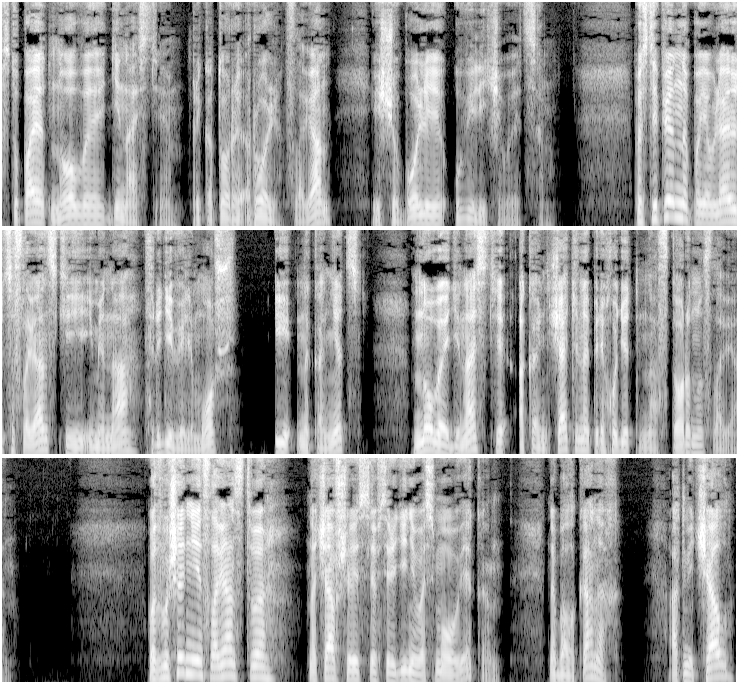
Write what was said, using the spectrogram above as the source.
вступает новая династия, при которой роль славян еще более увеличивается. Постепенно появляются славянские имена среди вельмож, и, наконец, новая династия окончательно переходит на сторону славян. Возвышение славянства, начавшееся в середине VIII века на Балканах, отмечал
